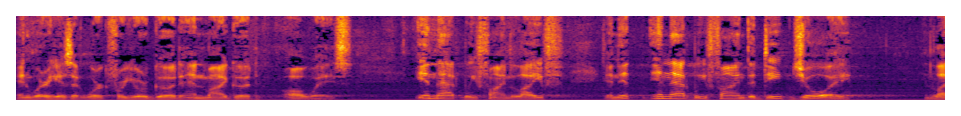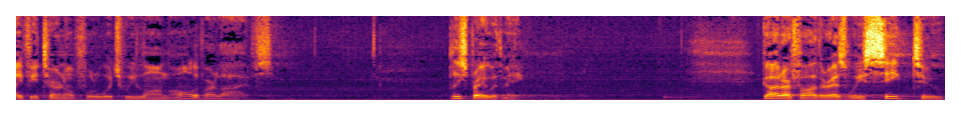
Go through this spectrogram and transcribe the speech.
and where He is at work for your good and my good always. In that we find life, and in that we find the deep joy and life eternal for which we long all of our lives. Please pray with me. God our Father, as we seek to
